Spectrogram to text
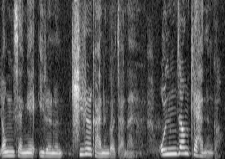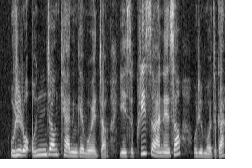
영생에 이르는 길을 가는 거잖아요. 온전케 하는 거. 우리로 온전케 하는 게 뭐였죠? 예수 그리스도 안에서 우리 모두가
